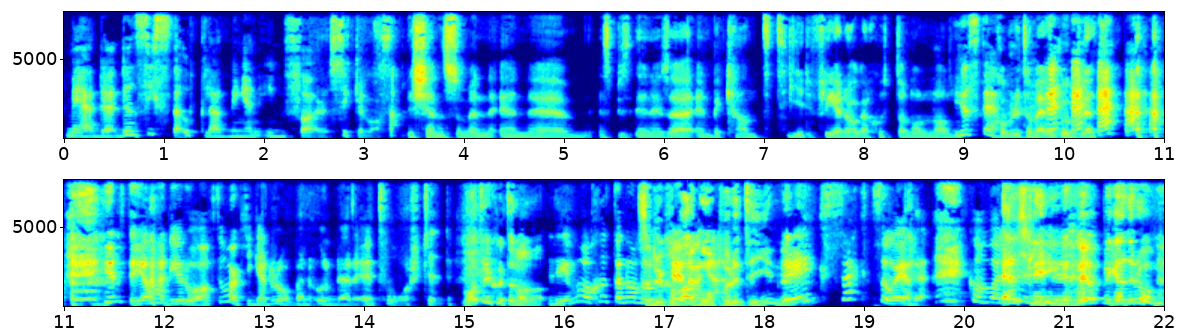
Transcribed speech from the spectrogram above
med eh, den sista uppladdningen inför Cykelvasan. Det känns som en, en, eh, en, en, här, en bekant tid. Fredagar 17.00. Just det. Kommer du ta med dig bubblet? Just det, jag hade ju då after work i garderoben under eh, två års tid. Var inte det 17.00? Det var 17.00 Så du kommer bara gå på rutin? Exakt så är det. Kommer vara Älskling, nu får jag upp i garderoben.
